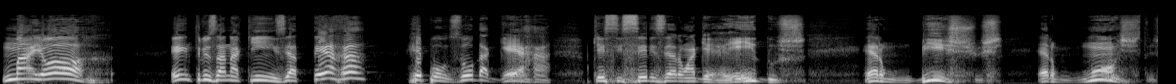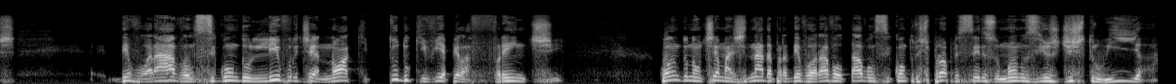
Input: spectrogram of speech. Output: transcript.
maior entre os anaquins, e a terra repousou da guerra, porque esses seres eram aguerridos, eram bichos, eram monstros, devoravam, segundo o livro de Enoque, tudo que via pela frente. Quando não tinha mais nada para devorar, voltavam-se contra os próprios seres humanos e os destruía.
